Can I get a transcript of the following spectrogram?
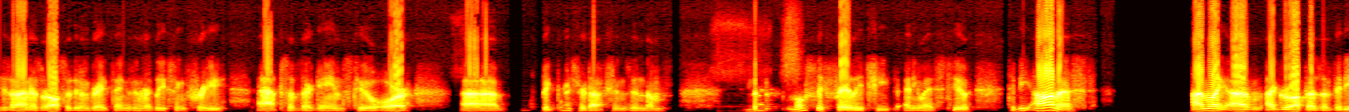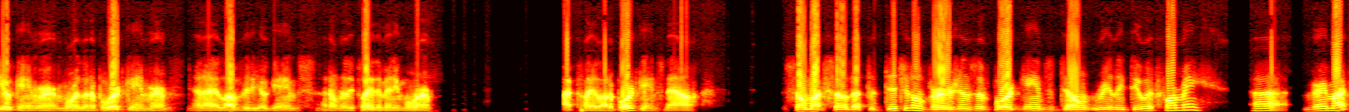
designers are also doing great things in releasing free apps of their games too, or uh, big price reductions in them. They're mostly fairly cheap, anyways. Too. To be honest, I'm like I'm, I grew up as a video gamer more than a board gamer, and I love video games. I don't really play them anymore. I play a lot of board games now, so much so that the digital versions of board games don't really do it for me uh, very much.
